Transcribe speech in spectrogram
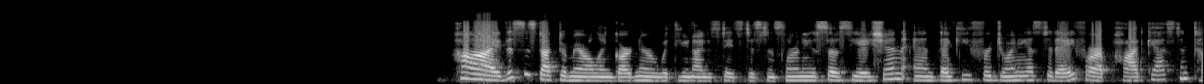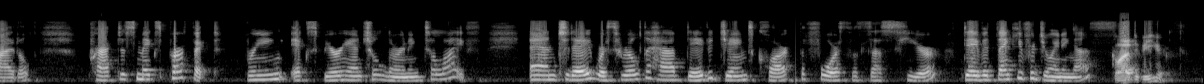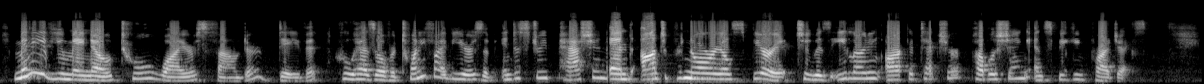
Hi, this is Dr. Marilyn Gardner with the United States Distance Learning Association, and thank you for joining us today for our podcast entitled Practice Makes Perfect Bringing Experiential Learning to Life. And today we're thrilled to have David James Clarke IV with us here. David, thank you for joining us. Glad to be here. Many of you may know Toolwire's founder, David, who has over 25 years of industry passion and entrepreneurial spirit to his e learning architecture, publishing, and speaking projects.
